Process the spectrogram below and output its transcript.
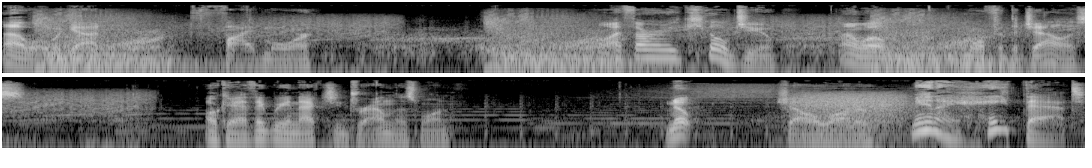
Oh, well, we got five more. Well, I thought I already killed you. Oh, well, more for the chalice. Okay, I think we can actually drown this one. Nope. Shallow water. Man, I hate that.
